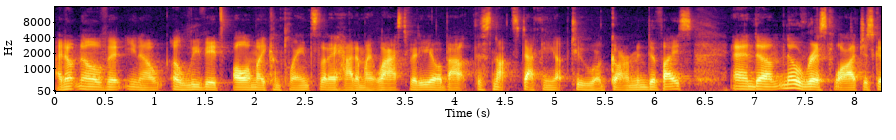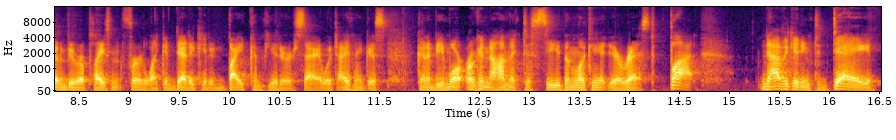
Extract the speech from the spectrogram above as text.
I don't know if it, you know, alleviates all of my complaints that I had in my last video about this not stacking up to a Garmin device. And um, no wristwatch is going to be a replacement for like a dedicated bike computer, say, which I think is going to be more ergonomic to see than looking at your wrist. But navigating today,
